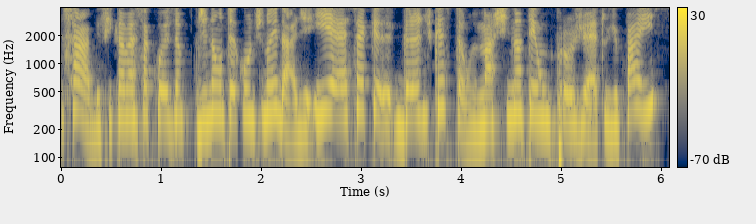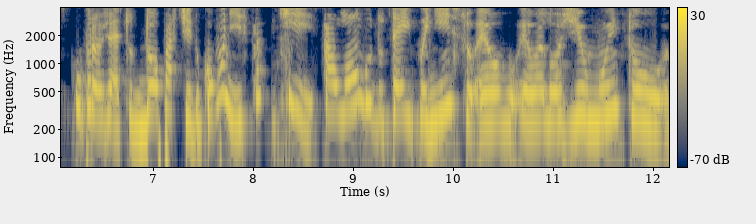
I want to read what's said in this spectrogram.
sabe? Fica nessa essa coisa de não ter continuidade. E essa é a grande questão. Na China tem um projeto de país, o projeto do Partido Comunista, que ao longo do tempo, e nisso eu, eu elogio muito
